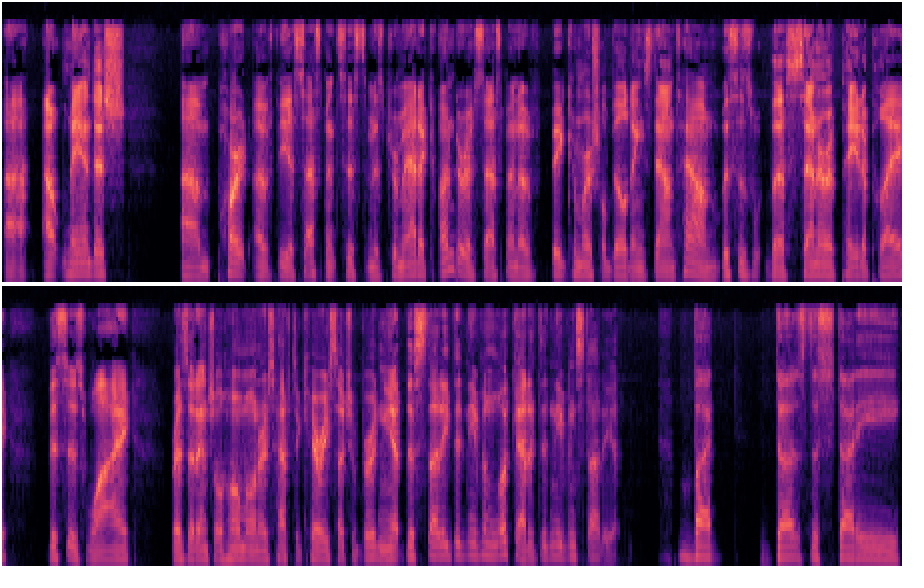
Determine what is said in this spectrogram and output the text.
uh, outlandish um, part of the assessment system is dramatic underassessment of big commercial buildings downtown. This is the center of pay to play. This is why residential homeowners have to carry such a burden. Yet this study didn't even look at it, didn't even study it. But does the study,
